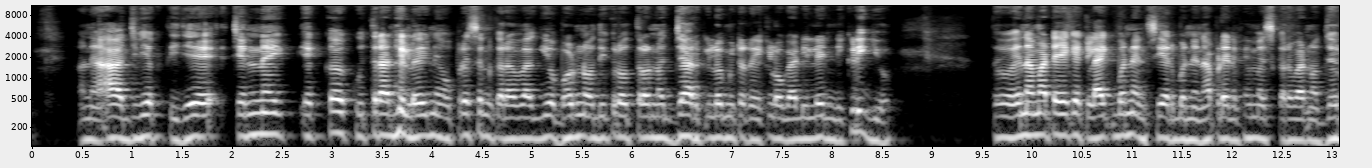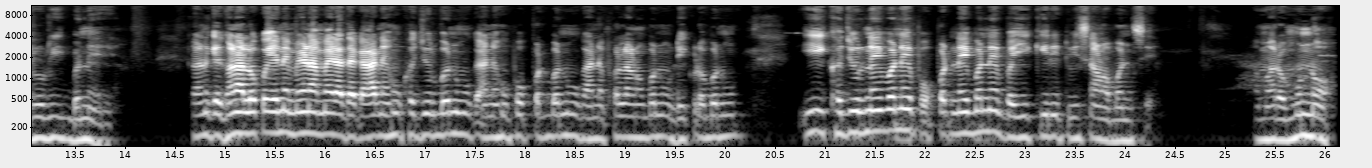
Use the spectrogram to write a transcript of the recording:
અને આ જ વ્યક્તિ જે ચેન્નઈ એક કૂતરાને લઈને ઓપરેશન કરાવવા ગયો. ભળનો દીકરો ત્રણ હજાર કિલોમીટર એકલો ગાડી લઈને નીકળી ગયો. તો એના માટે એક એક લાઇક બને ને શેર બને ને આપણે એને ફેમસ કરવાનો જરૂરી બને. કારણ કે ઘણા લોકો એને મેણા માર્યા હતા કે આને હું ખજૂર બનવું, કે આને હું પોપટ બનવું, કે આને ફલાણું બનવું, ઢીકડો બનવું. એ ખજૂર નહીં બને, પોપટ નહીં બને, ભાઈ એ કિરીટ વિસાણો બનશે. અમારો મુન્નો.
